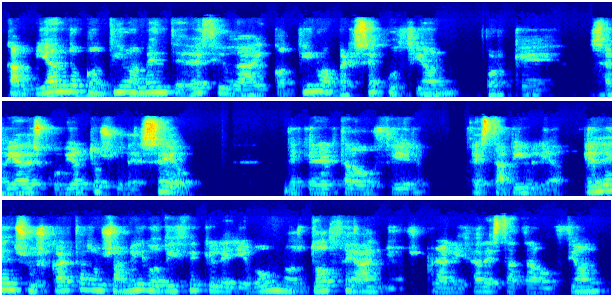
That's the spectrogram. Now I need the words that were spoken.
cambiando continuamente de ciudad en continua persecución porque se había descubierto su deseo de querer traducir esta Biblia. Él en sus cartas a sus amigos dice que le llevó unos 12 años realizar esta traducción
